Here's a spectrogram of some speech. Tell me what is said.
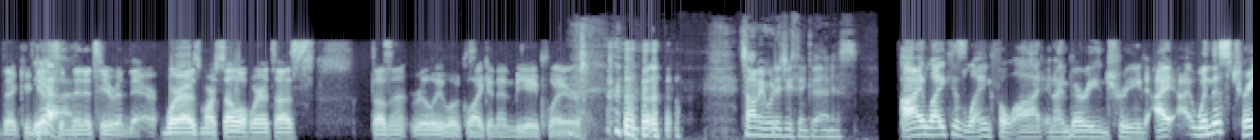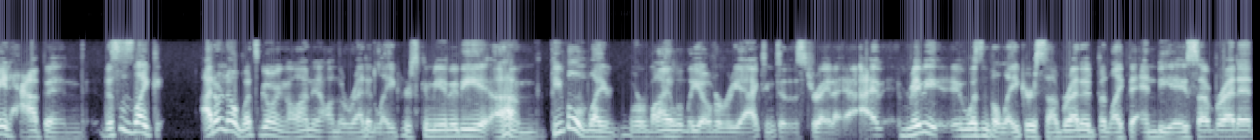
that could get yeah. some minutes here and there, whereas Marcelo Huertas doesn't really look like an NBA player. Tommy, what did you think of Ennis? I like his length a lot, and I'm very intrigued. I, I when this trade happened, this is like I don't know what's going on on the Reddit Lakers community. Um, people like were violently overreacting to this trade. I, I, maybe it wasn't the Lakers subreddit, but like the NBA subreddit.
